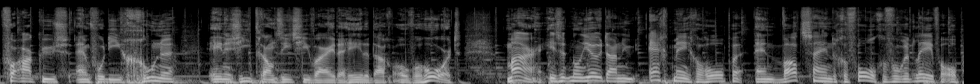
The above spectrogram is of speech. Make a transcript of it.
voor accu's en voor die groene energietransitie... waar je de hele dag over hoort. Maar is het milieu daar nu echt mee geholpen? En wat zijn de gevolgen voor het leven op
